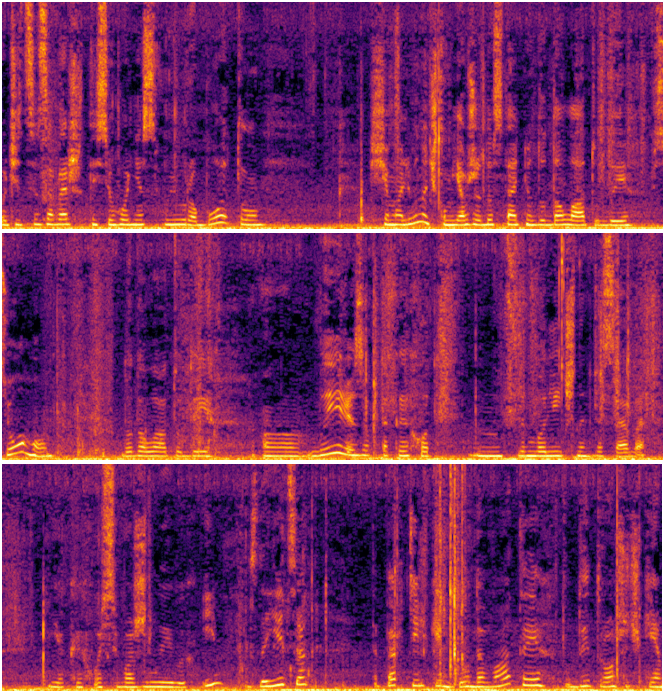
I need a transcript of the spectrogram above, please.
Хочеться завершити сьогодні свою роботу. Ще малюночком я вже достатньо додала туди всього, додала туди вирізок таких от символічних для себе якихось важливих. І, здається, тепер тільки додавати туди трошечки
